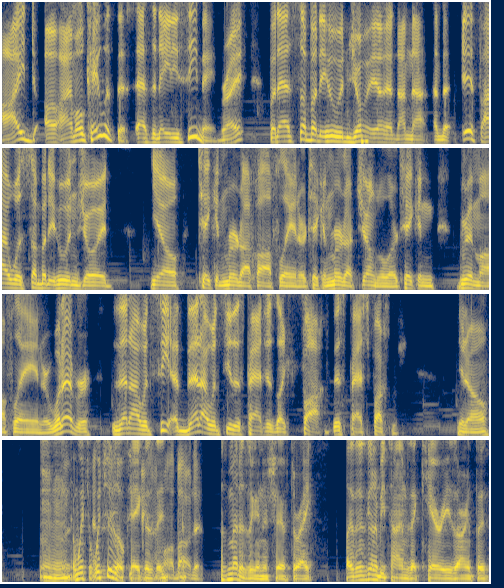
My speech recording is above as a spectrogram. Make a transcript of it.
I uh, I'm okay with this as an ADC main, right? But as somebody who enjoy and I'm not, I'm not if I was somebody who enjoyed you know, taking Murdock off lane or taking Murdock jungle or taking Grim off lane or whatever, then I would see then I would see this patch as like fuck, this patch fucked me. You know? Mhm. Which which is okay because about it. because metas are going to shift, right? Like there's going to be times that carries aren't the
